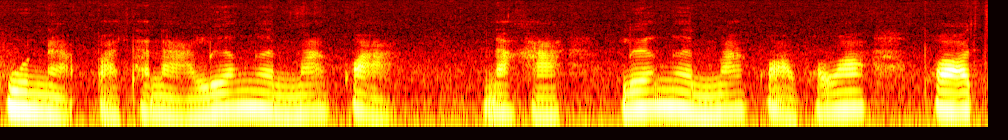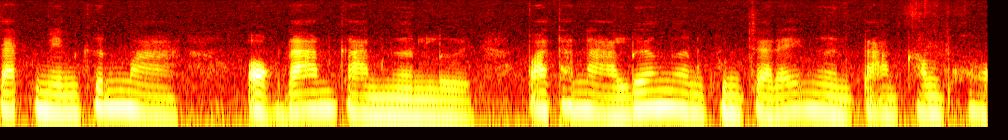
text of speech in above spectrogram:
คุณอะปรารถนาเรื่องเงินมากกว่านะคะ เรื่องเงินมากกว่า เพราะว่าพอ judgment ขึ้นมาออกด้านการเงินเลย ปรารถนาเรื่องเงินคุณจะได้เงินตามคำขอ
